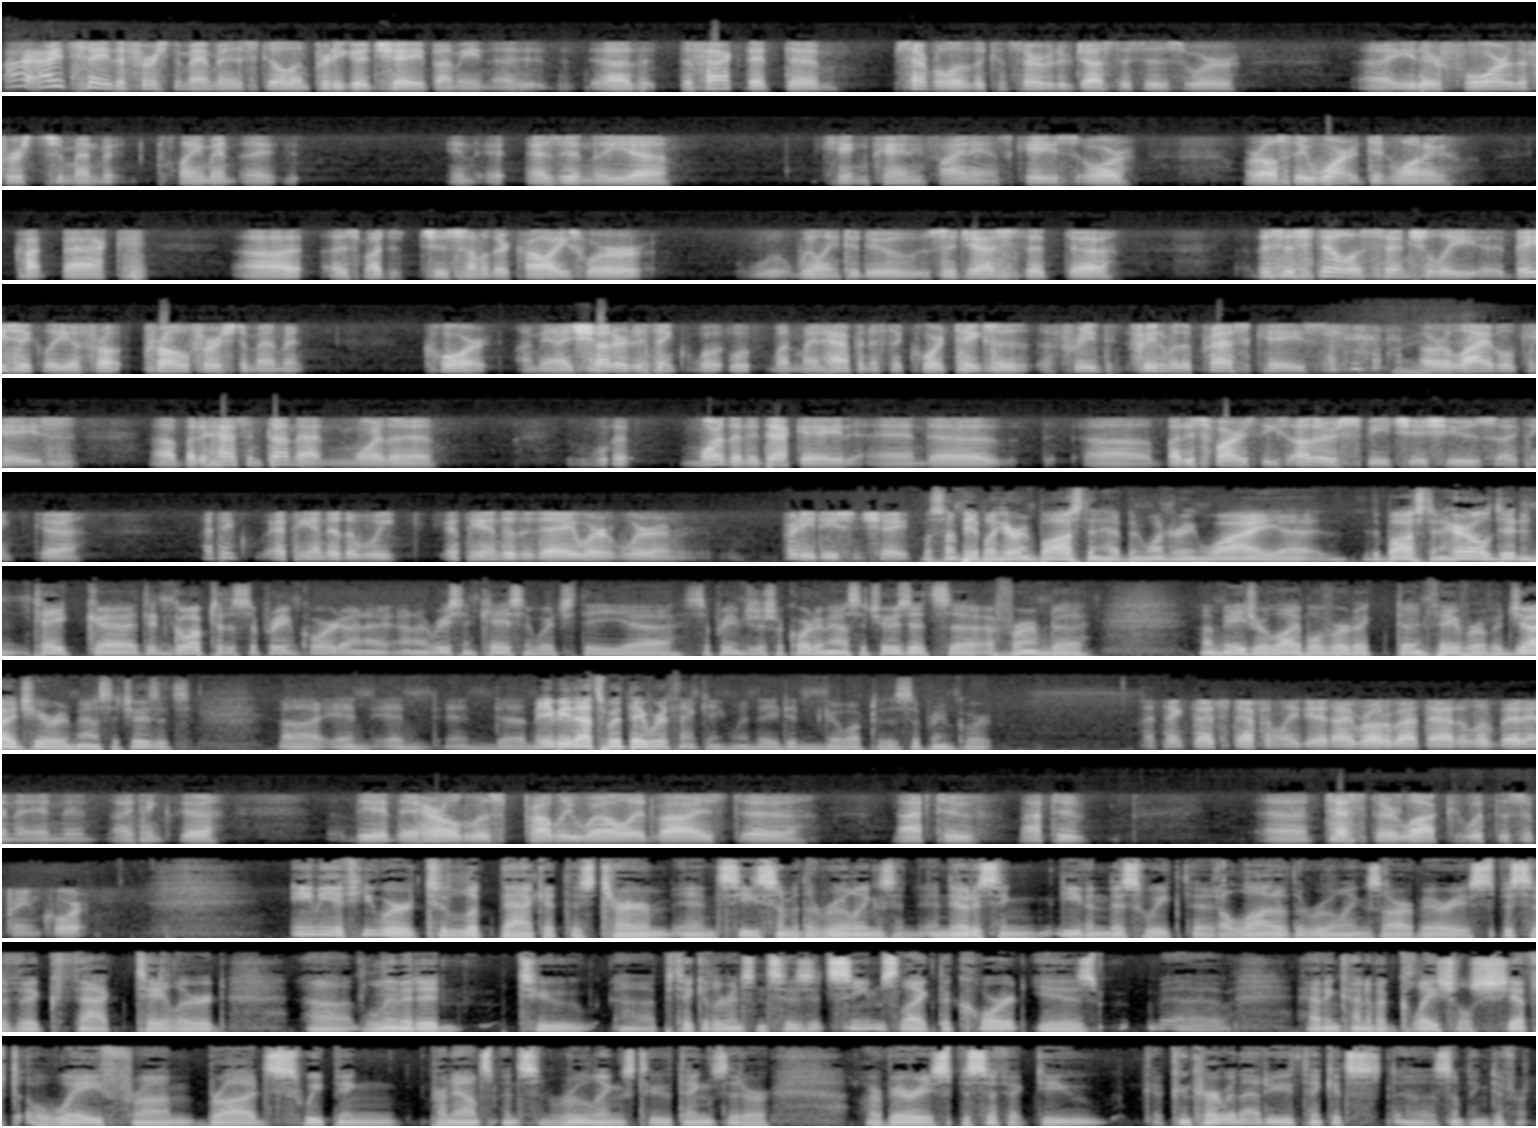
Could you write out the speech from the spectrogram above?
I, would say the First Amendment is still in pretty good shape. I mean, uh, uh, the, the fact that um, several of the conservative justices were uh, either for the First Amendment claimant, uh, in, as in the uh, campaign finance case, or or else they weren't didn't want to cut back uh, as much as some of their colleagues were w- willing to do, suggests that uh, this is still essentially, basically, a pro First Amendment court. I mean, I shudder to think what, what might happen if the court takes a, a free, freedom of the press case right. or a libel case, uh, but it hasn't done that in more than a more than a decade. And uh, uh, but as far as these other speech issues, I think uh, I think at the end of the week, at the end of the day, we're we're pretty decent shape. Well, some people here in Boston have been wondering why uh, the Boston Herald didn't take uh, didn't go up to the Supreme Court on a on a recent case in which the uh, Supreme Judicial Court of Massachusetts uh, affirmed a a major libel verdict in favor of a judge here in Massachusetts. Uh, and and and uh, maybe that's what they were thinking when they didn't go up to the Supreme Court. I think that's definitely did. I wrote about that a little bit, and and I think the the, the Herald was probably well advised uh, not to not to uh, test their luck with the Supreme Court. Amy, if you were to look back at this term and see some of the rulings, and, and noticing even this week that a lot of the rulings are very specific, fact tailored, uh, limited to uh, particular instances, it seems like the court is uh, having kind of a glacial shift away from broad, sweeping pronouncements and rulings to things that are are very specific. Do you concur with that, or do you think it's uh, something different?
